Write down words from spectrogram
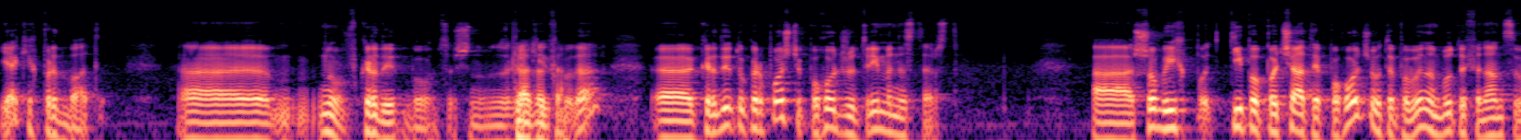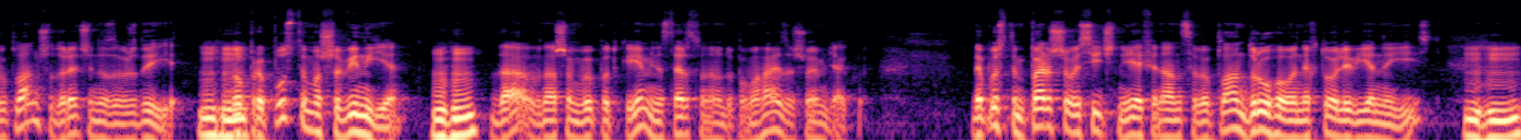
як їх придбати? Е, ну, в кредит, бо це ж ну, готівку. Да? Е, кредит Укрпошті погоджує три міністерства. А щоб їх типу, почати погоджувати, повинен бути фінансовий план, що, до речі, не завжди є. Ну, припустимо, що він є. Угу. Да? В нашому випадку є, міністерство нам допомагає, за що їм дякую. Допустимо, 1 січня є фінансовий план, другого ніхто олів'є не їсть. Угу.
